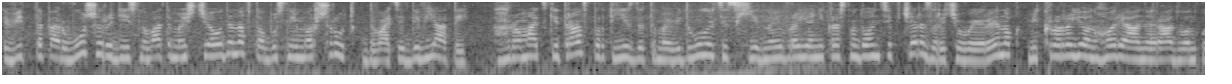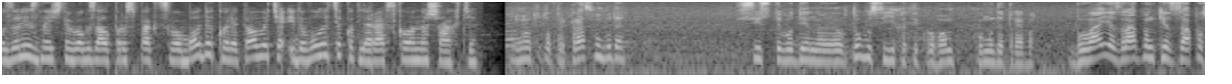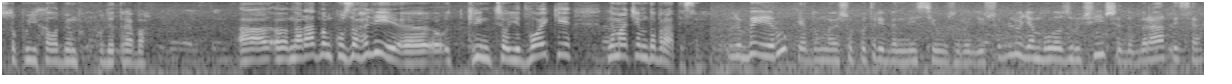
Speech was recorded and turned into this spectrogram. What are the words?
Відтепер в Ужгороді існуватиме ще один автобусний маршрут 29-й. Громадський транспорт їздитиме від вулиці Східної в районі Краснодонців через речовий ринок, мікрорайон Горяни, Радванку, залізничний вокзал, проспект Свободи, Корятовича і до вулиці Котляревського на шахті. Ну, то прекрасно буде. Сісти в один автобус і їхати кругом, кому де треба. Буває, з Радванки запросто поїхала б куди треба. А е, на Радванку взагалі, е, крім цієї двойки, нема чим добратися. Любий рух, я думаю, що потрібен в місті Ужгороді, щоб людям було зручніше добиратися,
